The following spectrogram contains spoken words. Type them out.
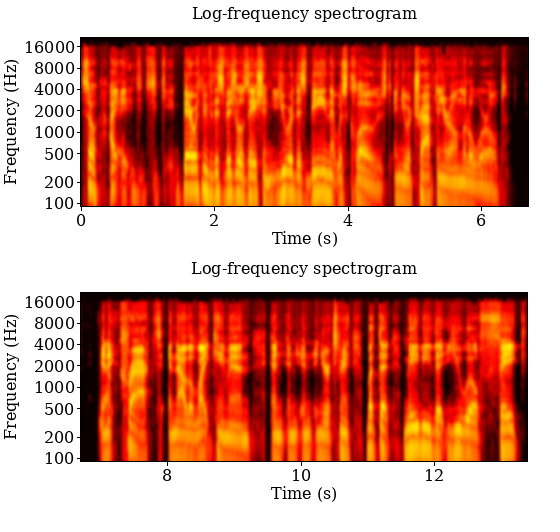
so I- bear with me for this visualization. You were this being that was closed and you were trapped in your own little world. And Yeah. it cracked and now the light came in and and and, and your experience but that maybe that you will fake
